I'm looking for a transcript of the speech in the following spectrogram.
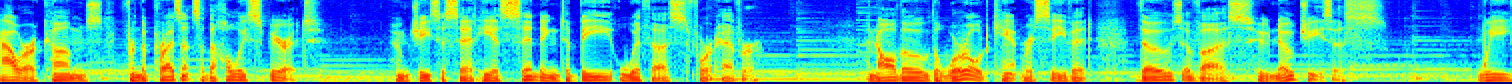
Power comes from the presence of the Holy Spirit, whom Jesus said He is sending to be with us forever. And although the world can't receive it, those of us who know Jesus, we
